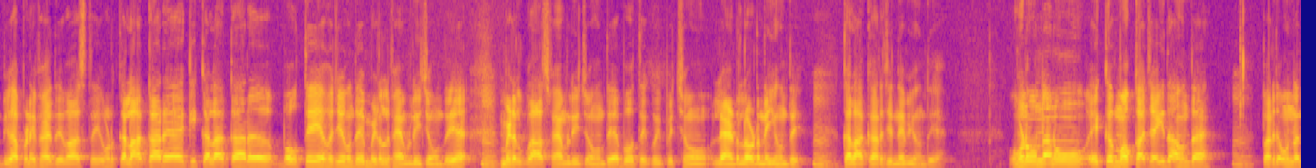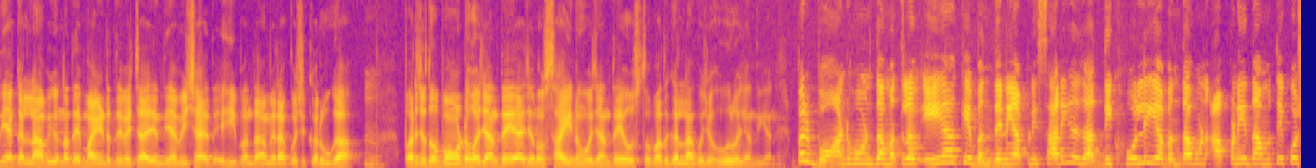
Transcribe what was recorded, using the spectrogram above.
ਵੀ ਆਪਣੇ ਫਾਇਦੇ ਵਾਸਤੇ। ਹੁਣ ਕਲਾਕਾਰ ਹੈ ਕਿ ਕਲਾਕਾਰ ਬਹੁਤੇ ਇਹੋ ਜਿਹੇ ਹੁੰਦੇ ਮਿਡਲ ਫੈਮਿਲੀ ਚ ਆਉਂਦੇ ਆ। ਮਿਡਲ ਕਲਾਸ ਫੈਮਿਲੀ ਚ ਹੁੰਦੇ ਆ। ਬਹੁਤੇ ਕੋਈ ਪਿੱਛੋਂ ਲੈਂਡਲੋਰਡ ਨਹੀਂ ਹੁੰਦੇ। ਕਲਾਕਾਰ ਜਿੰਨੇ ਵੀ ਹੁੰਦੇ ਆ। ਹੁਣ ਉਹਨਾਂ ਨੂੰ ਇੱਕ ਮੌਕਾ ਚਾਹੀਦਾ ਹੁੰਦਾ। ਪਰ ਉਹਨਾਂ ਦੀਆਂ ਗੱਲਾਂ ਵੀ ਉਹਨਾਂ ਦੇ ਮਾਈਂਡ ਦੇ ਵਿੱਚ ਆ ਜਾਂਦੀਆਂ ਵੀ ਸ਼ਾਇਦ ਇਹੀ ਬੰਦਾ ਮੇਰਾ ਕੁਝ ਕਰੂਗਾ। ਪਰ ਜਦੋਂ ਬੌਂਡ ਹੋ ਜਾਂਦੇ ਆ ਜਦੋਂ ਸਾਈਨ ਹੋ ਜਾਂਦੇ ਉਸ ਤੋਂ ਬਾਅਦ ਗੱਲਾਂ ਕੁਝ ਹੋਰ ਹੋ ਜਾਂਦੀਆਂ ਨੇ। ਪਰ ਬੌਂਡ ਹੋਣ ਦਾ ਮਤਲਬ ਇਹ ਆ ਕਿ ਬੰਦੇ ਨੇ ਆਪਣੀ ਸਾਰੀ ਆਜ਼ਾਦੀ ਖੋਹ ਲਈ ਆ ਬੰਦਾ ਹੁਣ ਆਪਣੇ ਦਮ ਤੇ ਕੁਝ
